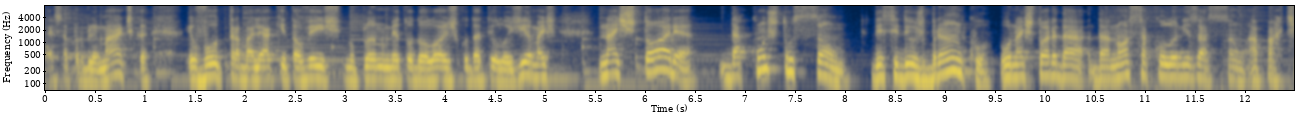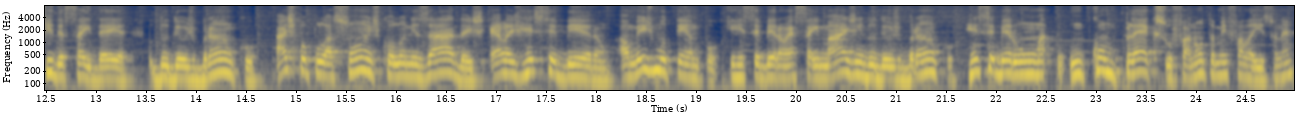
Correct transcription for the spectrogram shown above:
essa problemática. Eu vou trabalhar aqui, talvez, no plano metodológico da teologia, mas na história da construção desse Deus branco, ou na história da, da nossa colonização, a partir dessa ideia do Deus branco, as populações colonizadas, elas receberam, ao mesmo tempo que receberam essa imagem do Deus branco, receberam uma, um complexo, o Fanon também fala isso, né?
